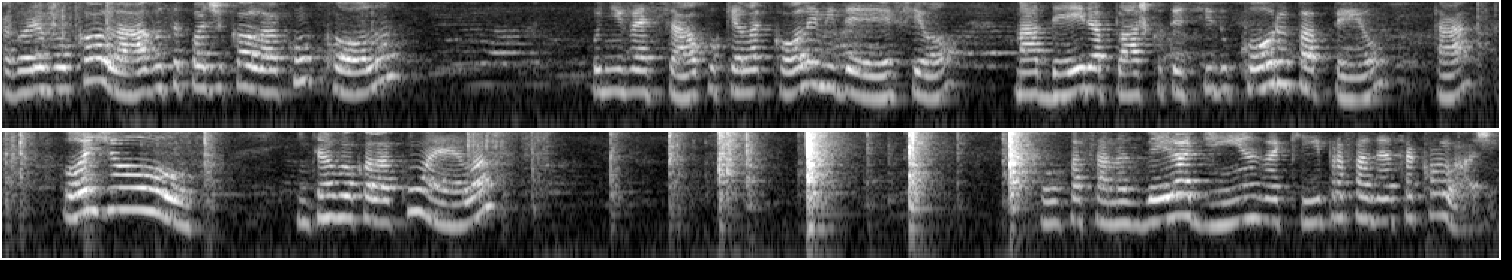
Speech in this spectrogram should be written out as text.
Agora eu vou colar, você pode colar com cola universal, porque ela cola MDF, ó. Madeira, plástico, tecido, couro e papel, tá? Oi, Ju! Então eu vou colar com ela. Vou passar nas beiradinhas aqui para fazer essa colagem.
